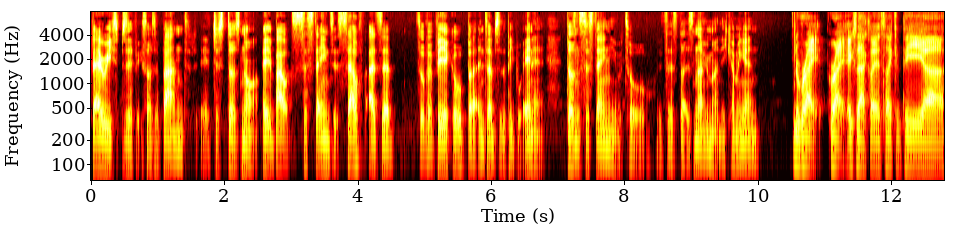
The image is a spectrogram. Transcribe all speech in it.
very specific size of band, it just does not. It about sustains itself as a sort of a vehicle, but in terms of the people in it, doesn't sustain you at all. It's, there's, there's no money coming in. Right, right, exactly. It's like the uh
